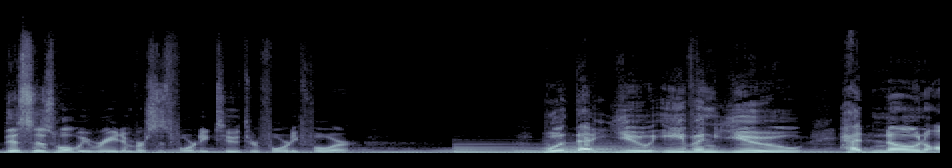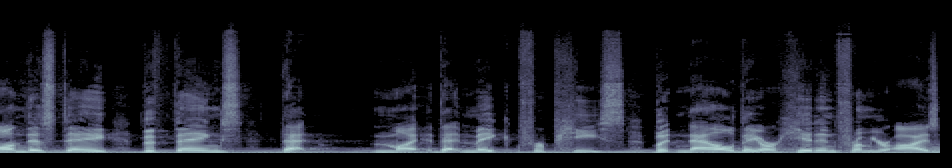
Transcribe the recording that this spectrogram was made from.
this is what we read in verses 42 through 44. Would that you, even you, had known on this day the things that that make for peace, but now they are hidden from your eyes.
